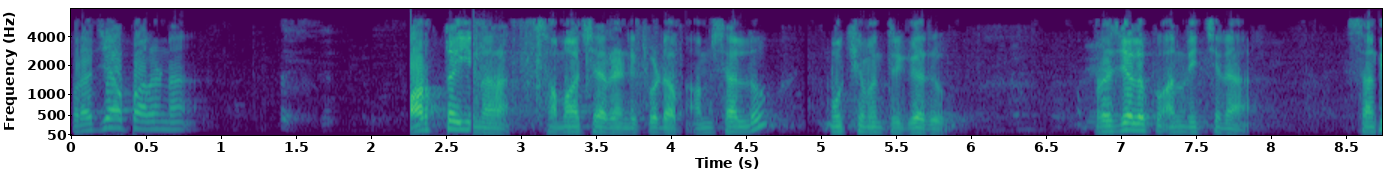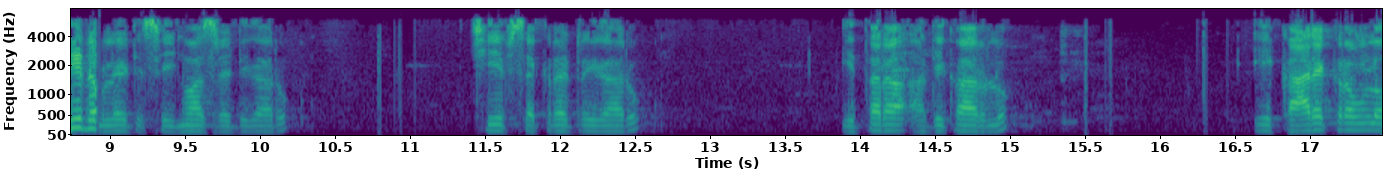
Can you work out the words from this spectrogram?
ప్రజాపాలన వార్తయిన సమాచారాన్ని కూడా అంశాల్లో ముఖ్యమంత్రి గారు ప్రజలకు అందించిన సందీన శ్రీనివాసరెడ్డి గారు చీఫ్ సెక్రటరీ గారు ఇతర అధికారులు ఈ కార్యక్రమంలో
